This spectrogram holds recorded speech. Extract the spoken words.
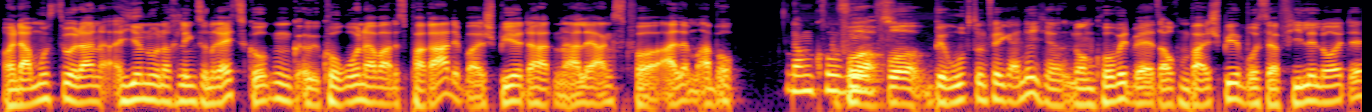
Und da musst du dann hier nur nach links und rechts gucken. Äh, Corona war das Paradebeispiel, da hatten alle Angst vor allem, aber Long-Covid. vor, vor Berufsunfähigkeit nicht. Long-Covid wäre jetzt auch ein Beispiel, wo es ja viele Leute,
